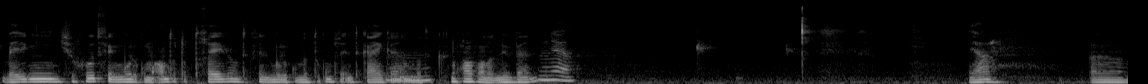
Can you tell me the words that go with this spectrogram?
weet ik niet zo goed. Vind ik moeilijk om antwoord op te geven. Want ik vind het moeilijk om de toekomst in te kijken. Mhm. Omdat ik nogal van het nu ben. Ja. Ja. ehm.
